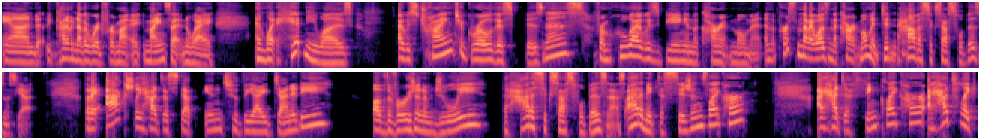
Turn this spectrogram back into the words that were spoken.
and kind of another word for my mindset in a way. And what hit me was I was trying to grow this business from who I was being in the current moment. And the person that I was in the current moment didn't have a successful business yet. That I actually had to step into the identity of the version of Julie that had a successful business. I had to make decisions like her. I had to think like her. I had to like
